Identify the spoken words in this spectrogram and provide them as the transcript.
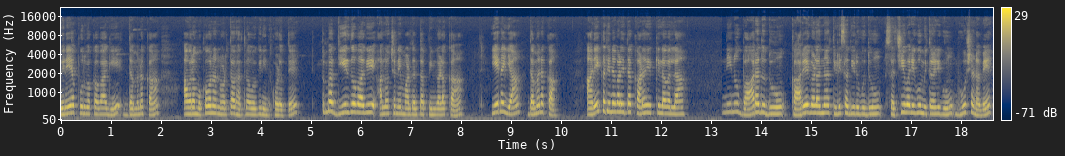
ವಿನಯಪೂರ್ವಕವಾಗಿ ದಮನಕ ಅವರ ಮುಖವನ್ನು ನೋಡ್ತಾ ಅವ್ರ ಹತ್ರ ಹೋಗಿ ನಿಂತ್ಕೊಳ್ಳುತ್ತೆ ತುಂಬ ದೀರ್ಘವಾಗಿ ಆಲೋಚನೆ ಮಾಡಿದಂಥ ಪಿಂಗಳಕ, ಏನಯ್ಯ ದಮನಕ, ಅನೇಕ ದಿನಗಳಿಂದ ಕಾಣಲಿಕ್ಕಿಲ್ಲವಲ್ಲ? ನೀನು ಬಾರದುದು, ಕಾರ್ಯಗಳನ್ನು ತಿಳಿಸದಿರುವುದು ಸಚಿವರಿಗೂ ಮಿತ್ರರಿಗೂ ಭೂಷಣವೇ?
